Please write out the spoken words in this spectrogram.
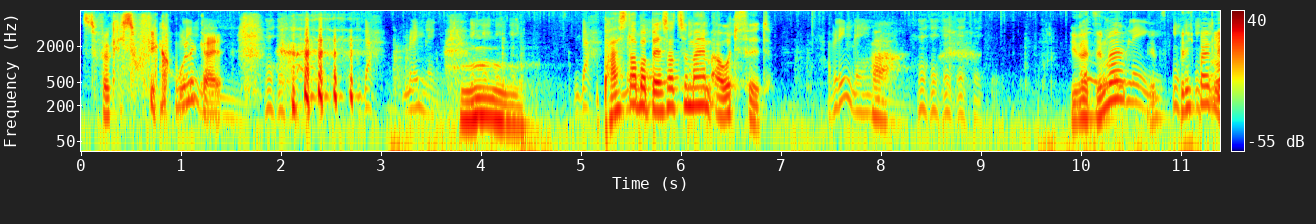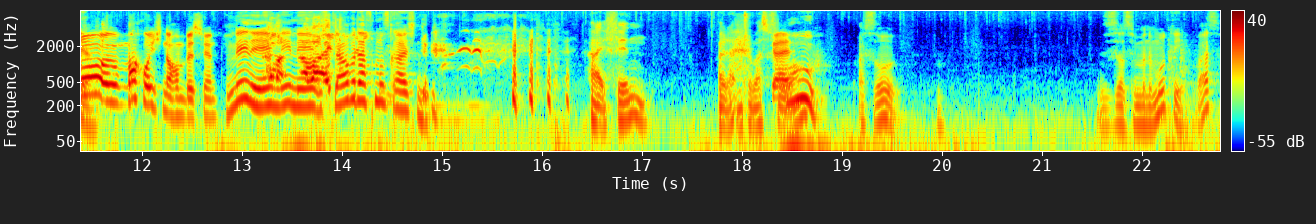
Hast du wirklich so viel Kohle? Geil. Ja, bling, bling. Ja, Passt aber besser zu meinem Outfit. Ah. Wie weit sind wir? Jetzt bin ich bei dir. Ja, mach ruhig noch ein bisschen. Nee, nee, nee, nee. aber Ich glaube, das muss reichen. Hi Finn. Weil haben schon was Geil. vor. Uh. Ach so. Siehst aus wie meine Mutti. Was?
